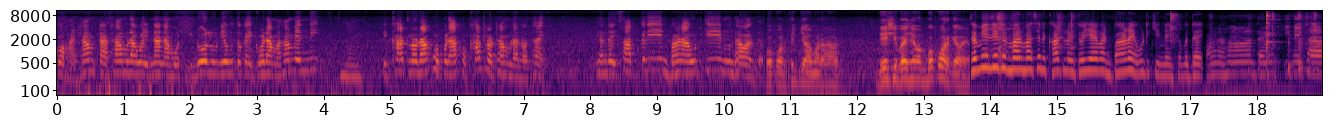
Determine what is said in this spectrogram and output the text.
પોહાય. હામટા ઠામડા હોય નાના મોટી ડોલું ને એવું તો કઈ ઘોડામાં હામે જ નહીં. તે ખાટલો રાખવો પડે આખો ખાટલો ઠામડાનો થાય. ધંધો સાફ કરીને ભાણા ઉટકીને ઊંધા વાળ દે બપોર થઈ ગયા અમારા આ દેશી ભાષામાં બપોર કહેવાય. જમી લીધું મારા માં છે ને ખાટલો ધોઈ આવ્યા ને ભાણાય ઉડકી નાખ્યા બધા ભાણા હા થાય ઉડકી નહીં થાય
